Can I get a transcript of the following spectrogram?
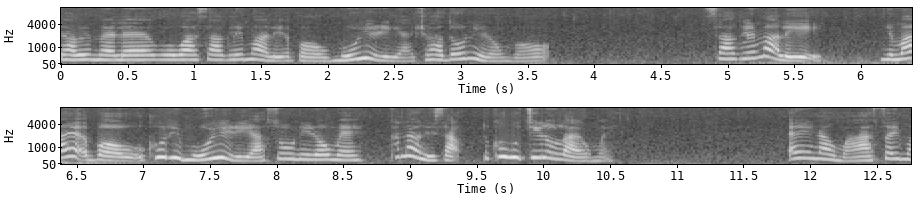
ဒါပေမဲ့လည်းဘဝစာကလေးမလေးအပေါ်ကိုမိုးရီတွေကရွာသွန်းနေတော့ပေါ့စာကလေးမလေးညီမရဲ့အပေါ်ကိုအခုထိမိုးရီတွေကစိုးနေတော့မယ်ခဏလေးစောက်တစ်ခုခုကြည့်လို့လိုက်အောင်မယ်အဲ့ဒီနောက်မှာစိတ်မ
